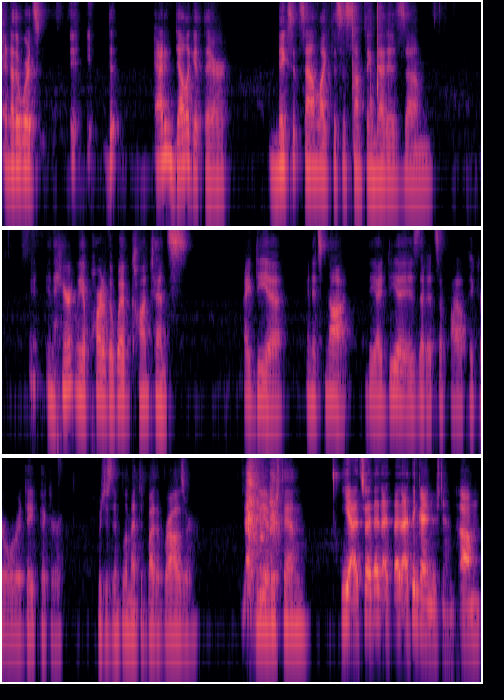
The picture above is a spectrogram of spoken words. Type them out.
In other words, it, it, the, adding delegate there makes it sound like this is something that is um, inherently a part of the web contents idea, and it's not. The idea is that it's a file picker or a date picker, which is implemented by the browser. Do you understand? Yeah, so I, I, I think I understand. Um,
